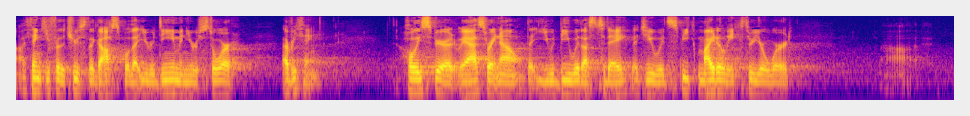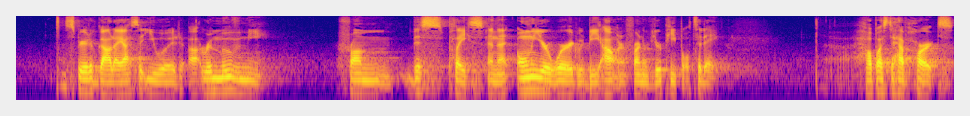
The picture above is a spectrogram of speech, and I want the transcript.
Uh, thank you for the truth of the gospel that you redeem and you restore everything. Holy Spirit, we ask right now that you would be with us today, that you would speak mightily through your word. Uh, Spirit of God, I ask that you would uh, remove me from this place and that only your word would be out in front of your people today. Uh, help us to have hearts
